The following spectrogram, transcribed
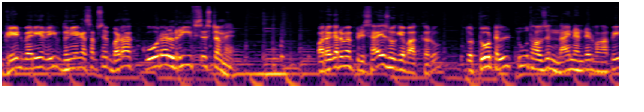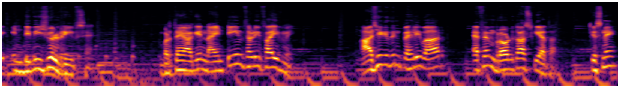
Great Barrier Reef दुनिया का सबसे बड़ा कोरल रीफ सिस्टम है। और अगर मैं प्रिसाइज होकर बात करूँ तो टोटल 2900 वहाँ पे इंडिविजुअल रीफ्स हैं। बढ़ते हैं आगे 1935 में। आज ही के दिन पहली बार एफएम ब्रॉडकास्ट किया था। किसने?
